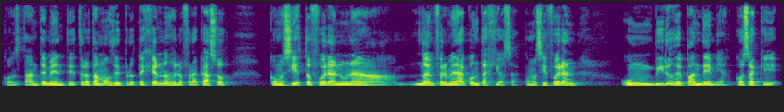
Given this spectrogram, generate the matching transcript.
constantemente tratamos de protegernos de los fracasos como si estos fueran una, una enfermedad contagiosa, como si fueran un virus de pandemia, cosa que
